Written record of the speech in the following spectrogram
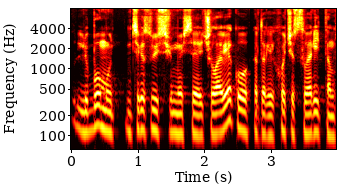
Любому интересующемуся человеку, который хочет сварить там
